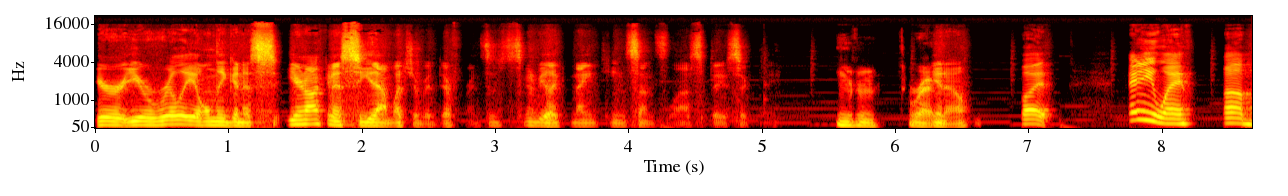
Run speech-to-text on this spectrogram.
you're you're really only gonna s- you're not gonna see that much of a difference. It's gonna be like 19 cents less, basically Mhm. right. you know. But anyway, uh,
